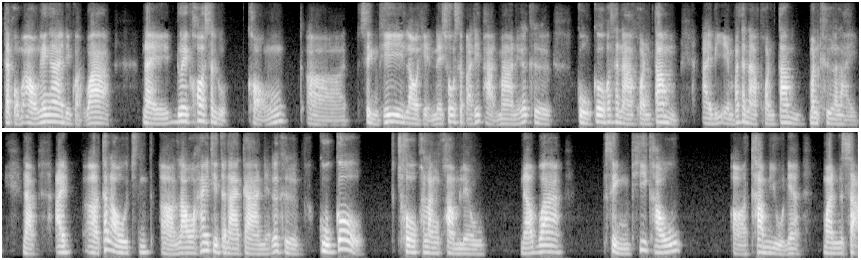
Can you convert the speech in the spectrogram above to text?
แต่ผมเอาง่าย ๆ ดีกว่าว่า ในด้วยข้อสรุป ของอสิ่งที่เราเห็นในช่วงสัปดาห์ที่ผ่านมานี่ก็คือ Google พัฒนาควอนตัม IBM พัฒนาควอนตัมมันคืออะไรนะครับไอถ้าเราเราให้จินตนาการเนี่ยก็คือ Google โชว์พลังความเร็วนะครับว่าสิ่งที่เขาทำอยู่เนี่ยมันสา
